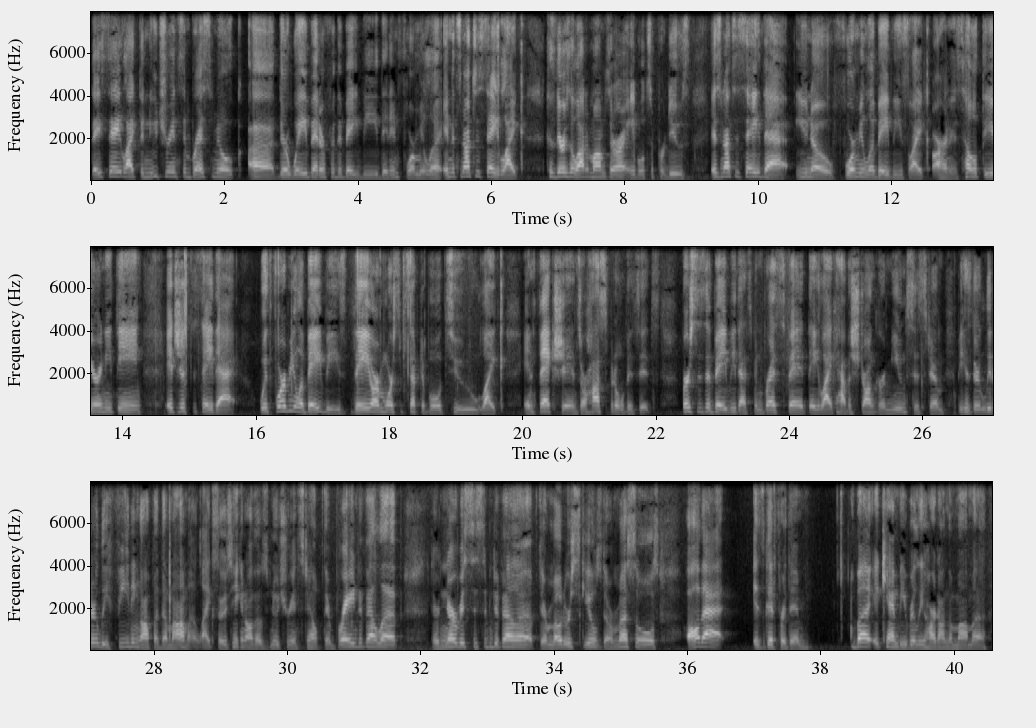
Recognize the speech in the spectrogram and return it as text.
they say like the nutrients in breast milk, uh, they're way better for the baby than in formula, and it's not to say like because there's a lot of moms that aren't able to produce. It's not to say that, you know, formula babies like aren't as healthy or anything. It's just to say that with formula babies, they are more susceptible to like infections or hospital visits versus a baby that's been breastfed they like have a stronger immune system because they're literally feeding off of the mama like so they're taking all those nutrients to help their brain develop their nervous system develop their motor skills their muscles all that is good for them, but it can be really hard on the mama.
